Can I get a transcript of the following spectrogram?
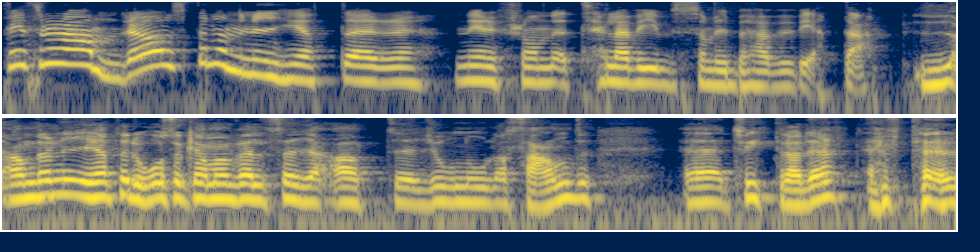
finns det några andra spännande nyheter nerifrån Tel Aviv som vi behöver veta? I andra nyheter då så kan man väl säga att eh, Jon-Ola Sand eh, twittrade efter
